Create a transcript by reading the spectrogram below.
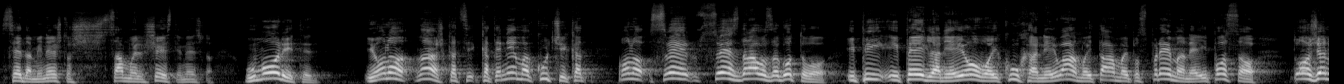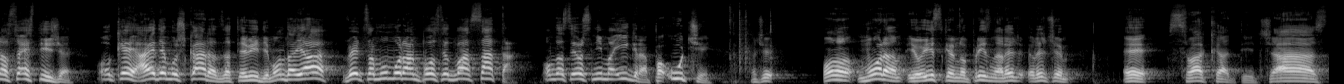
sedam i nešto, Samuel šest i nešto. Umorite. I ono, znaš, kad, kad te nema kući, kad ono, sve, sve je zdravo za gotovo. I, pi, I pegljanje, i ovo, i kuhanje, i vamo, i tamo, i pospremane, i posao. To žena sve stiže. Ok, ajde muškarac da te vidim. Onda ja već sam umoran poslije dva sata. Onda se još s njima igra, pa uči. Znači, ono, moram joj iskreno prizna rečem, e, svaka ti čast,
